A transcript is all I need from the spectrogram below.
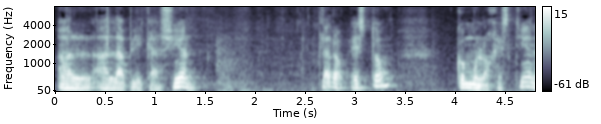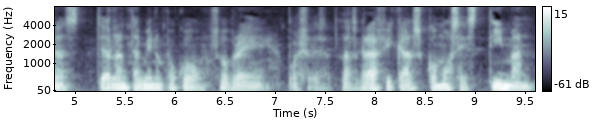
a la aplicación. Claro, esto, ¿cómo lo gestionas? Te hablan también un poco sobre pues, las gráficas, cómo se estiman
